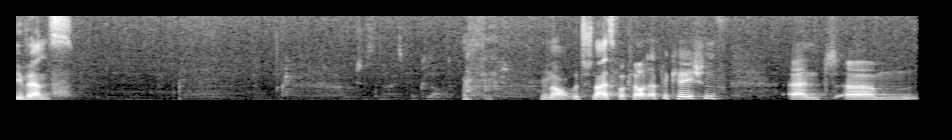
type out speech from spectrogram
events. Which is nice for cloud. no, which is nice for cloud applications. And um,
